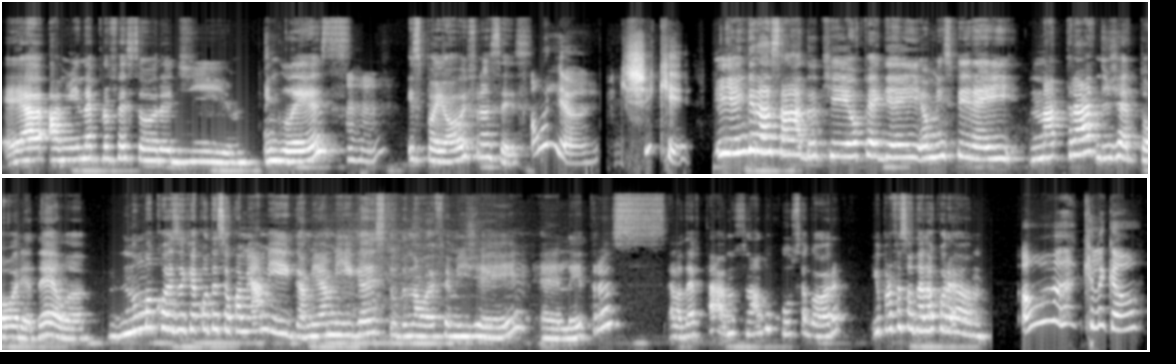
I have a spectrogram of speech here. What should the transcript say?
É a, a mina é professora de inglês, uhum. espanhol e francês. Olha, que chique! E é engraçado que eu peguei, eu me inspirei na trajetória dela numa coisa que aconteceu com a minha amiga. A minha amiga estuda na UFMG é, Letras. Ela deve estar no final do curso agora. E o professor dela é coreano. Oh, que legal!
